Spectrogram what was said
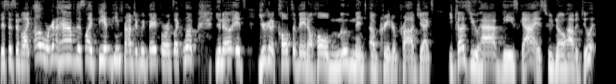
this isn't like, oh, we're going to have this like PFP project we paid for. It's like, look, you know, it's you're going to cultivate a whole movement of creator projects because you have these guys who know how to do it.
